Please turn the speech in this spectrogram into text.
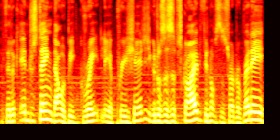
If they look interesting, that would be greatly appreciated. You could also subscribe if you're not subscribed already.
